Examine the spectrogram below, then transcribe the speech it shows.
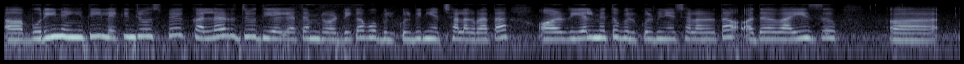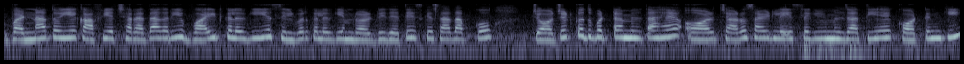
आ, बुरी नहीं थी लेकिन जो उस पर कलर जो दिया गया था एम्ब्रॉयडरी का वो बिल्कुल भी नहीं अच्छा लग रहा था और रियल में तो बिल्कुल भी नहीं अच्छा लग रहा था। अदरवाइज़ वरना तो ये काफ़ी अच्छा रहता अगर ये वाइट कलर की, या सिल्वर कलर की एम्ब्रॉयडरी देते, इसके साथ आपको जॉर्जेट का दुपट्टा मिलता है और चारों साइड लेस लगी हुई मिल जाती है कॉटन की।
